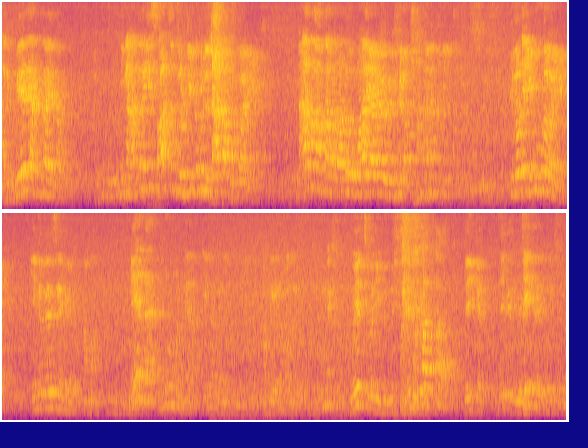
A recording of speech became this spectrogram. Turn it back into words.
அதுக்கு பேரே அன்றாயிரம் தான். நீங்க அதுலயே ஷார்ட்ஸ்னு சொல்லிட்டு இன்னும் கொஞ்சம் ஷார்ட்டா போட்டு வரீங்க. நார்மலா வந்தா பரவாயில்ல ஒரு மாதிரியாவே இருக்கு இதோட எங்க கூட வரீங்க. எங்க பேரு சேர்ந்துக்கல. ஆமா. நேர்ல மூணு மணி நேரம் என்ன பண்ணிட்டு இருந்தீங்க அப்படிங்கிற மாதிரி. முயற்சி பண்ணிட்டு இருந்து ஜெயிக்கிறது ஜெயிக்கிறது ஜெயிக்கிறது பண்ணு.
